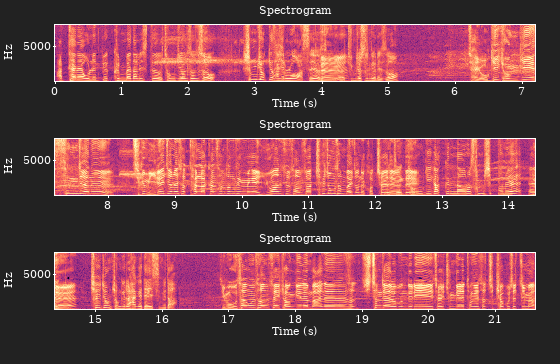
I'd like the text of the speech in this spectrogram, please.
아테네 올림픽 금메달리스트 정지현 선수 힘겹게 사실 올라왔어요. 네. 준결승전에서. 자 여기 경기의 승자는 지금 1회전에서 탈락한 삼성생명의 유한수 선수와 최종 선발전을 거쳐야 그렇죠. 되는데 경기가 끝나고 30분 후에 에, 네. 최종 경기를 하게 돼 있습니다. 지금 오상훈 선수의 경기는 많은 서- 시청자 여러분들이 저희 중계를 통해서 지켜보셨지만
